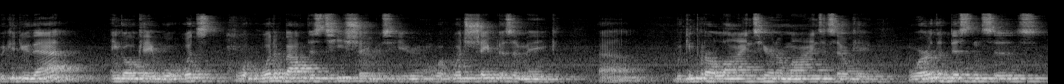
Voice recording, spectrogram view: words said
We could do that and go, okay, well, what's what, what, about this T shape is here? What, what shape does it make? Uh, we can put our lines here in our minds and say, okay, where are the distances?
